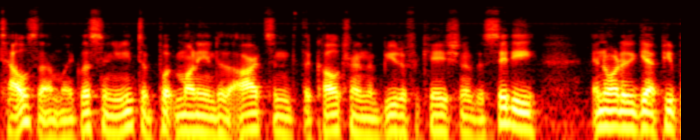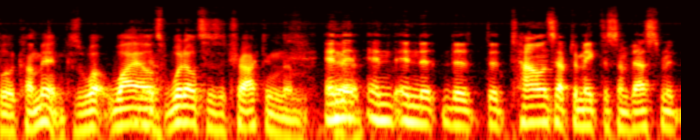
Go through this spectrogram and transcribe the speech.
tells them like listen you need to put money into the arts and the culture and the beautification of the city in order to get people to come in because what why else what else is attracting them And the, and and the, the, the towns have to make this investment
